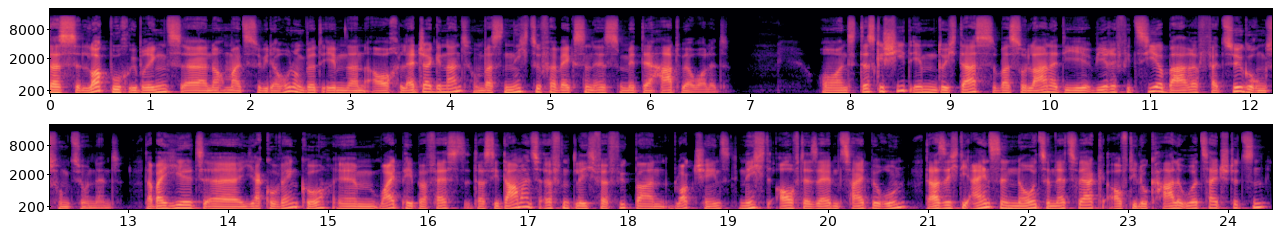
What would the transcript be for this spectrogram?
Das Logbuch übrigens, äh, nochmals zur Wiederholung, wird eben dann auch Ledger genannt und was nicht zu verwechseln ist mit der Hardware-Wallet. Und das geschieht eben durch das, was Solana die verifizierbare Verzögerungsfunktion nennt. Dabei hielt äh, Jakovenko im White Paper fest, dass die damals öffentlich verfügbaren Blockchains nicht auf derselben Zeit beruhen, da sich die einzelnen Nodes im Netzwerk auf die lokale Uhrzeit stützen,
